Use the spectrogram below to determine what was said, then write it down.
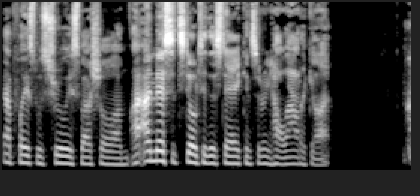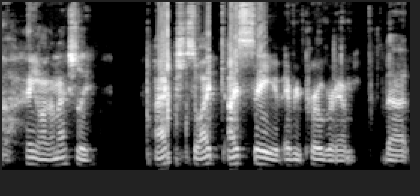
that place was truly special. Um, I, I miss it still to this day, considering how loud it got. Uh, hang on, I'm actually, I actually, so I I save every program that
